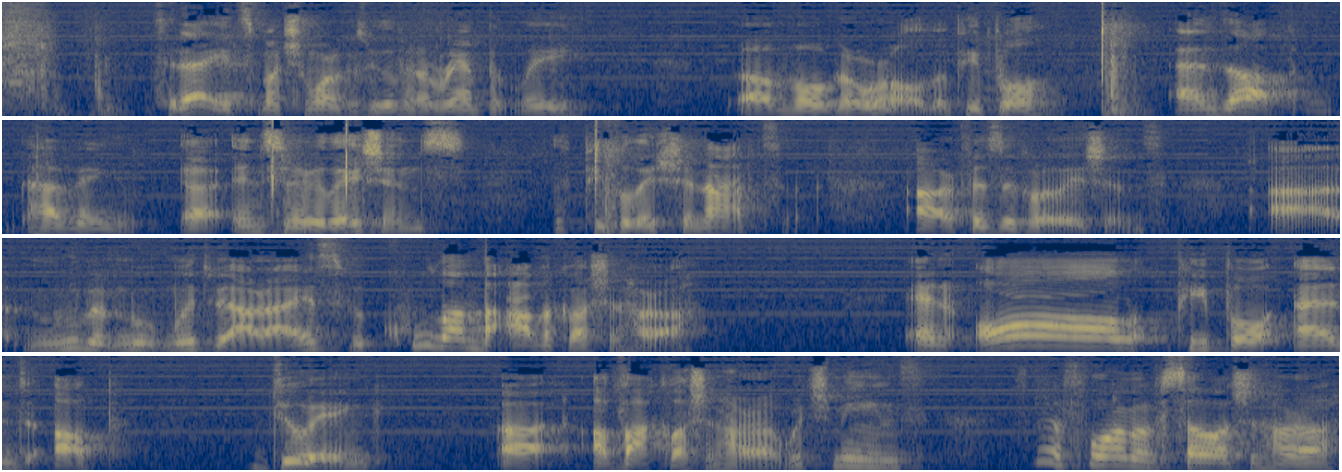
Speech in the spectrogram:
today it's much more because we live in a rampantly uh, vulgar world. But people end up having uh, intimate relations with people they should not, uh, physical relations. Uh, and all people end up doing uh, avak lashon hara, which means it's a form of subtle lashon hara,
